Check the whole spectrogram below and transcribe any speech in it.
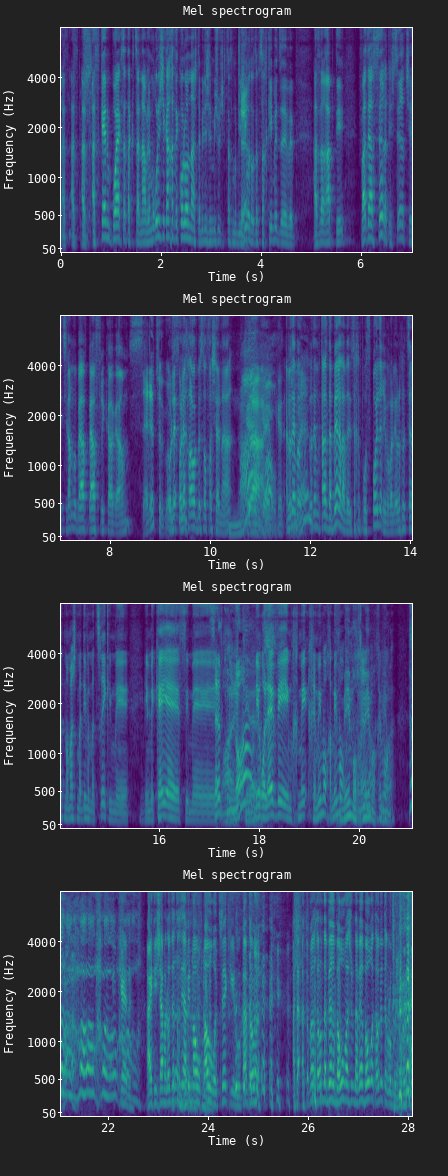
אז- אז- אז- אז כן, פה היה קצת הקצנה, אבל הם אמרו לי שככה זה כל עונה, שתמיד יש מישהו שקצת מלבישים כן. אותו, קצת משחקים את זה, ואז הרבתי. ואז היה סרט, יש סרט שצילמנו באפ- באפריקה גם, סרט של גולדסטאר? הולך לעלות בסוף השנה. מה? כן, וואו. כן. אני לא יודע אם- באמת? לא יודע אם מותר לדבר עליו, אני צריך פה ספוילרים, אבל הולך להיות סרט ממש מדהים ומצחיק, עם, אה, עם קייס, עם... אה, סרט קולנוע? נירו לוי, עם חמי- חמימו, חמימו? חמימו, חמימו, חמימו, חמימו. כן, הייתי שם, לא רציתי להבין מה הוא- רוצה, כאילו, גם אתה לא... אתה אומר, אתה לא מדבר ברור, ואז כשהוא מדבר ברור, אתה עוד יותר לא מבין אותו.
